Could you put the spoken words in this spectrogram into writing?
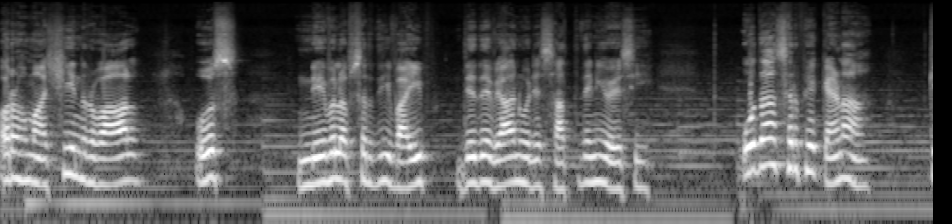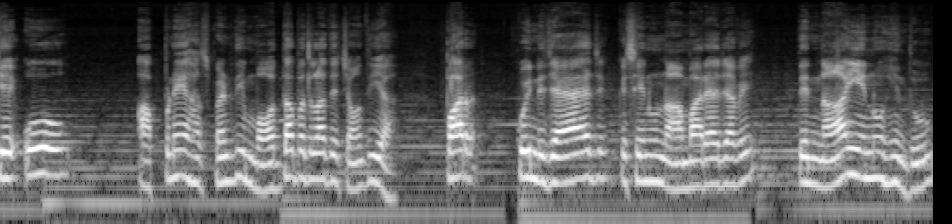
ਔਰ ਹਮਾਸ਼ੀ ਨਰਵਾਲ ਉਸ ਨੇਵਲ ਅਫਸਰ ਦੀ ਵਾਈਫ, ਜਿਹਦੇ ਵਿਆਹ ਨੂੰ ਅਜੇ 7 ਦਿਨ ਹੀ ਹੋਏ ਸੀ। ਉਹਦਾ ਸਿਰਫ ਇਹ ਕਹਿਣਾ ਕਿ ਉਹ ਆਪਣੇ ਹਸਬੰਡ ਦੀ ਮੌਤ ਦਾ ਬਦਲਾ ਤੇ ਚਾਹੁੰਦੀ ਆ, ਪਰ ਕੋਈ ਨਜਾਇਜ਼ ਕਿਸੇ ਨੂੰ ਨਾ ਮਾਰਿਆ ਜਾਵੇ ਤੇ ਨਾ ਹੀ ਇਹਨੂੰ ਹਿੰਦੂ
